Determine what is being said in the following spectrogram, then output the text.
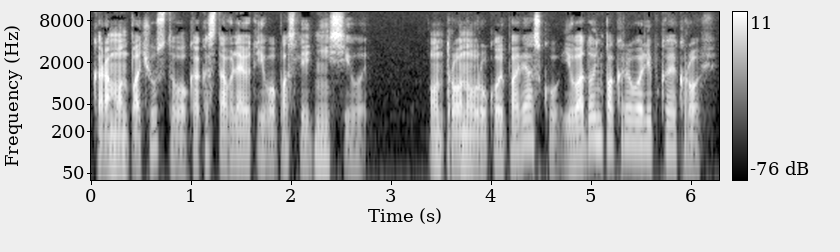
Карамон почувствовал, как оставляют его последние силы. Он тронул рукой повязку, и ладонь покрыла липкая кровь.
